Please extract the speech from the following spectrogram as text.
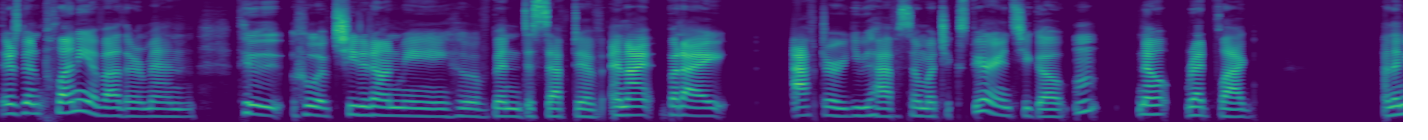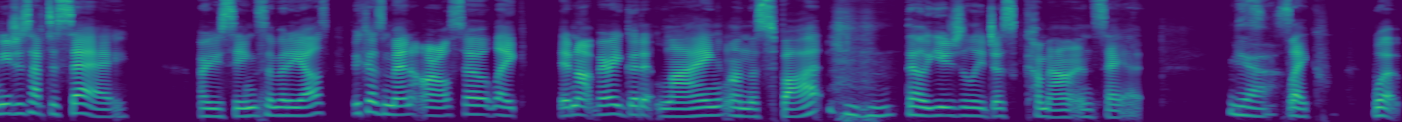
there's been plenty of other men who who have cheated on me, who have been deceptive. And I, but I, after you have so much experience, you go, mm, No, red flag. And then you just have to say, Are you seeing somebody else? Because men are also like, they're not very good at lying on the spot. Mm-hmm. They'll usually just come out and say it. Yeah. It's like what,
